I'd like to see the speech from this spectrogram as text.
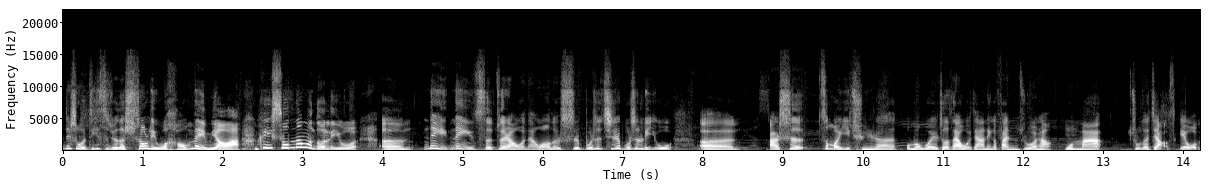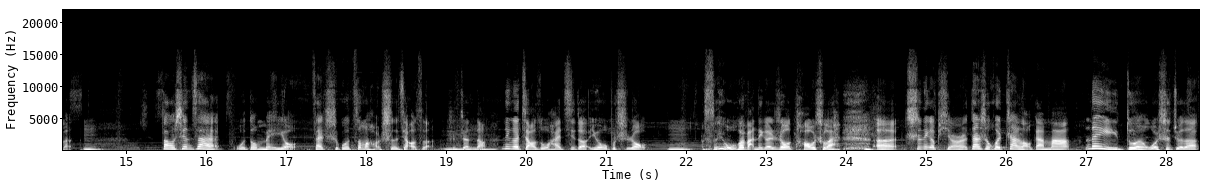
那是我第一次觉得收礼物好美妙啊，可以收那么多礼物。嗯，那那一次最让我难忘的是，不是其实不是礼物，呃，而是这么一群人，我们围坐在我家那个饭桌上，我妈煮的饺子给我们。嗯，到现在我都没有再吃过这么好吃的饺子，是真的。那个饺子我还记得，因为我不吃肉，嗯，所以我会把那个肉掏出来，呃，吃那个皮儿，但是会蘸老干妈。那一顿我是觉得。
